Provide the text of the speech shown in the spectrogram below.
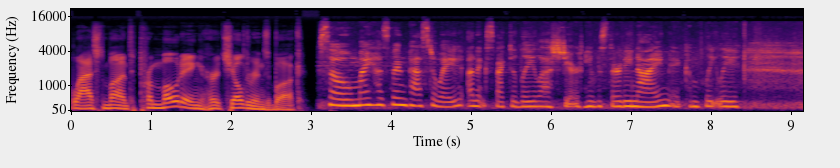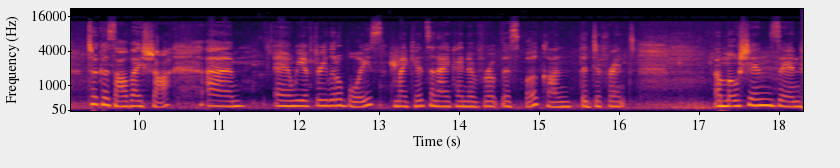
last month promoting her children's book. So, my husband passed away unexpectedly last year. He was 39. It completely took us all by shock. Um, and we have three little boys. My kids and I kind of wrote this book on the different emotions and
